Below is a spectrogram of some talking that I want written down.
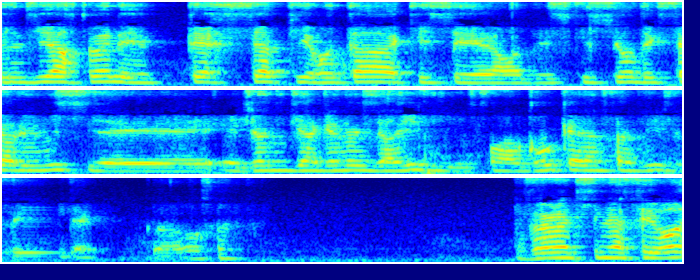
Indy Hartwell et Persia Pirota qui c'est en discussion Dexter Lumis et, et Johnny Gargano ils arrivent, ils font un gros câlin de famille. J'ai fait d'accord. Valentina Ferros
